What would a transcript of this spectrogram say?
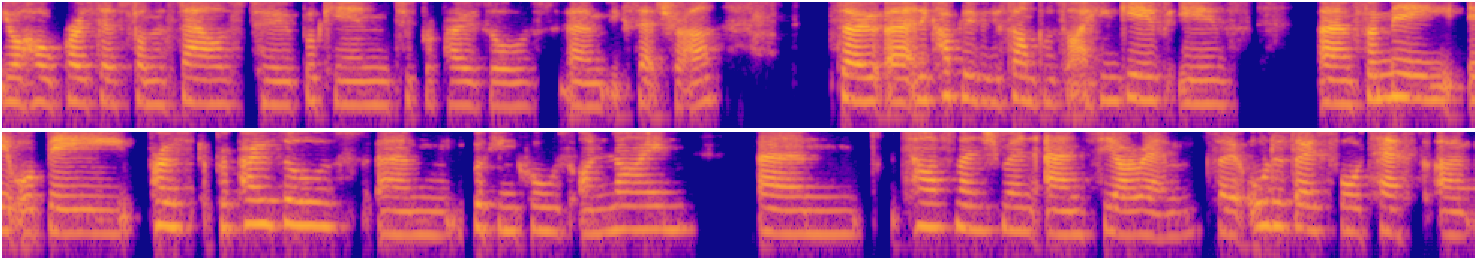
your whole process from the sales to booking to proposals, um, etc. So uh, and a couple of examples that I can give is um, for me, it will be pros- proposals, um, booking calls online, um, task management, and CRM. So all of those four tests, um,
